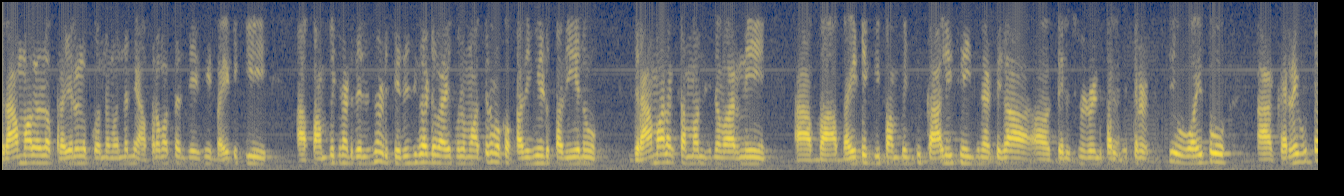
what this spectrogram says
గ్రామాలలో ప్రజలను కొంతమందిని అప్రమత్తం చేసి బయటికి పంపించినట్టు తెలిసిన ఛత్తీస్గఢ్ వైపులో మాత్రం ఒక పదిహేడు పదిహేను గ్రామాలకు సంబంధించిన వారిని బయటికి పంపించి ఖాళీ చేయించినట్టుగా తెలిసినటువంటి పరిస్థితి. వైపు ఆ కర్రెగుట్ట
